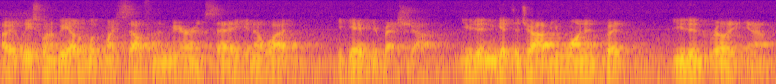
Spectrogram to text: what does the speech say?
I at least want to be able to look myself in the mirror and say, you know what, you gave it your best shot. You didn't get the job you wanted, but you didn't really, you know,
